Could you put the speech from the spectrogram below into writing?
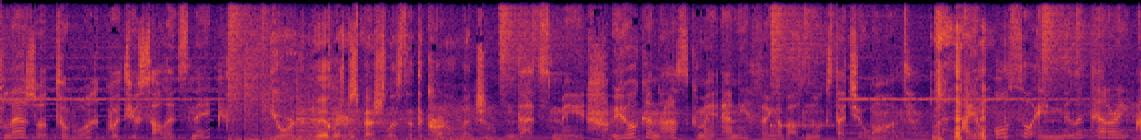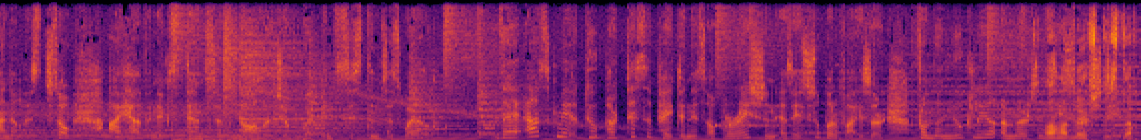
pleasure to work with you, Solid Snake. You're the nuclear specialist that the colonel mentioned? That's me. You can ask me anything about nukes that you want. I am also a military analyst, so I have an extensive knowledge of weapon systems as well. They asked me to participate in this operation as a supervisor from the Nuclear Emergency Aha, Search Nestistä. Team.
